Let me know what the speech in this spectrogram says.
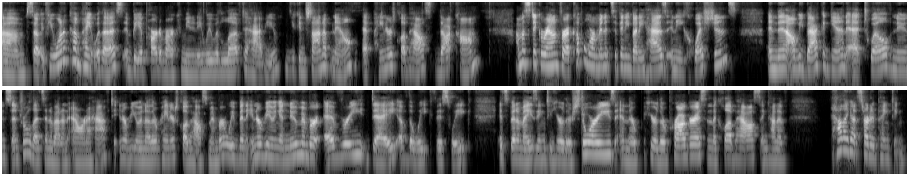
Um, so if you want to come paint with us and be a part of our community, we would love to have you. You can sign up now at paintersclubhouse.com. I'm going to stick around for a couple more minutes if anybody has any questions. And then I'll be back again at 12 noon central. That's in about an hour and a half to interview another Painters Clubhouse member. We've been interviewing a new member every day of the week this week. It's been amazing to hear their stories and their hear their progress in the clubhouse and kind of how they got started painting.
